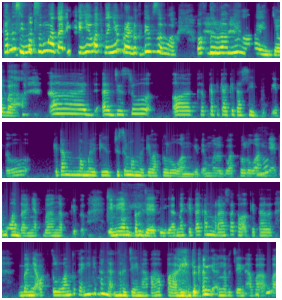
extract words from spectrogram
Karena sibuk semua tadi kayaknya waktunya produktif semua, waktu luangnya ngapain coba? Eee, justru, ke ketika kita sibuk itu, kita memiliki justru memiliki waktu luang gitu ya, memiliki waktu Oh. luangnya itu malah banyak banget gitu. Ini Oh yang ya? terjadi karena kita kan merasa kalau kita banyak waktu luang tuh kayaknya kita nggak ngerjain apa-apa gitu kan, nggak ngerjain Mhm. apa-apa.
